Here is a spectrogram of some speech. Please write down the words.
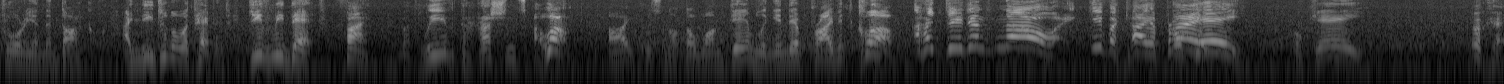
Florian and Darko. I need to know what happened. Give me that. Fine, but leave the Russians alone. I was not the one gambling in their private club. I didn't know! Give a guy a break! Okay. Okay. Okay.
